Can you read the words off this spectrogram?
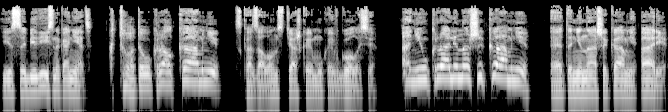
«И соберись, наконец!» «Кто-то украл камни!» — сказал он с тяжкой мукой в голосе. «Они украли наши камни!» «Это не наши камни, Ари,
